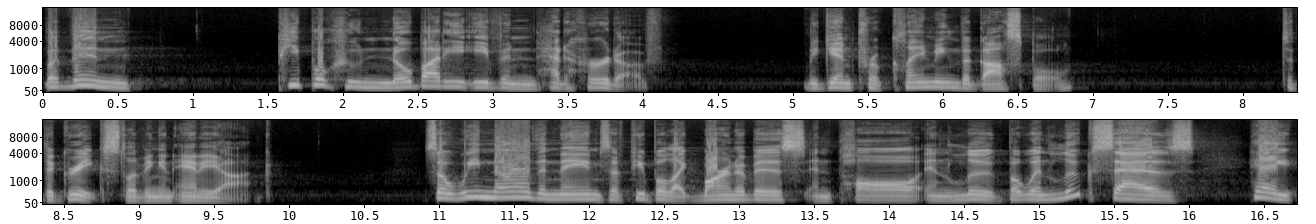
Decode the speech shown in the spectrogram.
But then people who nobody even had heard of began proclaiming the gospel to the Greeks living in Antioch. So we know the names of people like Barnabas and Paul and Luke, but when Luke says, hey,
